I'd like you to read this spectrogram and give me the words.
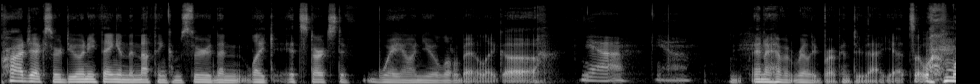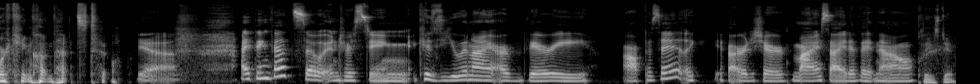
projects or do anything and then nothing comes through, then like it starts to weigh on you a little bit. Like, ugh. Yeah. Yeah and I haven't really broken through that yet. So I'm working on that still. Yeah. I think that's so interesting because you and I are very opposite. Like, if I were to share my side of it now, please do.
